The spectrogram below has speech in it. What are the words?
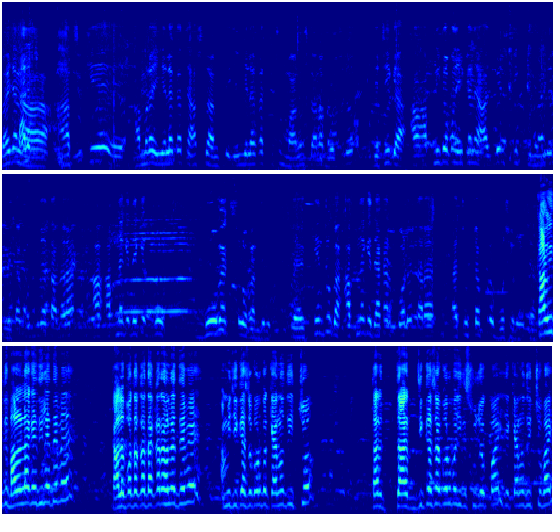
ভাইজান আজকে আমরা এই এলাকাতে আসলাম এই এলাকার কিছু মানুষ তারা বলছিল যে ঠিক আপনি যখন এখানে আসবেন ঠিক তৃণমূলের নেতাকর্মীরা তারা আপনাকে দেখে গো গো ব্যাক স্লোগান দেবে। কিন্তু আপনাকে দেখার পরে তারা চুপচাপ করে বসে রয়েছে। কারও যদি ভালো লাগে দিলে দেবে কালো পতাকা দেখার হলে দেবে আমি জিজ্ঞাসা করব কেন দিচ্ছ? তার তার জিজ্ঞাসা করব যদি সুযোগ পাই যে কেন দিচ্ছ ভাই?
